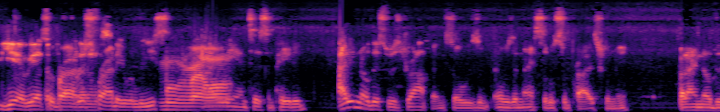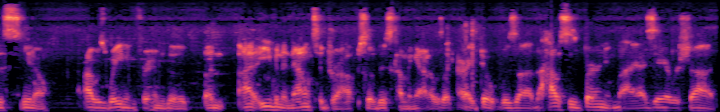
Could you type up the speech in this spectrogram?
Yeah, we had So the the first Friday release, Moving right highly anticipated. I didn't know this was dropping, so it was a, it was a nice little surprise for me. But I know this, you know, I was waiting for him to uh, I even announce a drop. So this coming out, I was like, all right, dope. Was uh, the house is burning by Isaiah Rashad?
